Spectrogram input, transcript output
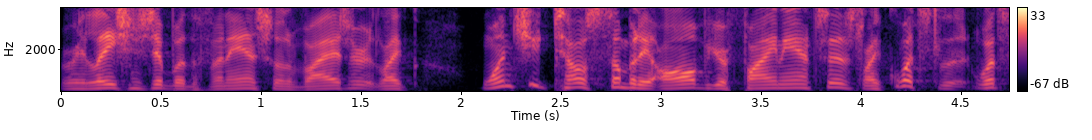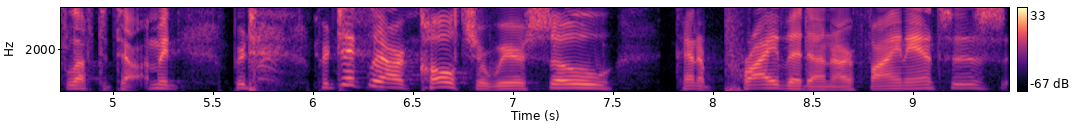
relationship with a financial advisor, like once you tell somebody all of your finances, like what's what's left to tell? I mean, particularly our culture, we are so kind of private on our finances.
